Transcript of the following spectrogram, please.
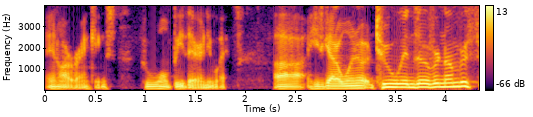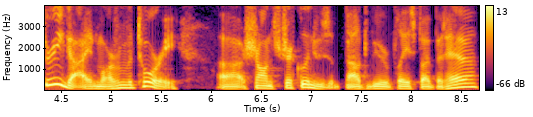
in our rankings, who won't be there anyway. Uh, he's got a win, two wins over number three guy in Marvin Vettori. Uh, Sean Strickland, who's about to be replaced by Pereira.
